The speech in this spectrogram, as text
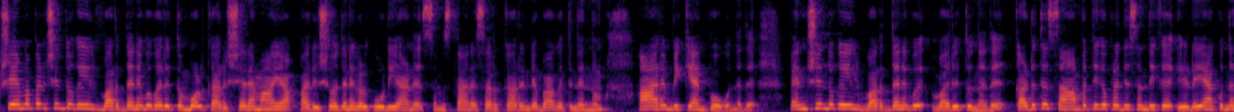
ക്ഷേമ പെൻഷൻ തുകയിൽ വർധനവ് വരുത്തുമ്പോൾ കർശനമായ പരിശോധനകൾ കൂടിയാണ് സംസ്ഥാന സർക്കാരിന്റെ ഭാഗത്തു നിന്നും ആരംഭിക്കാൻ പോകുന്നത്. പെൻഷൻ തുകയിൽ വർധനവ് വരുത്തുന്നത് കടുത്ത സാമ്പത്തിക പ്രതിസന്ധിക്ക് ഇടയാക്കുന്ന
